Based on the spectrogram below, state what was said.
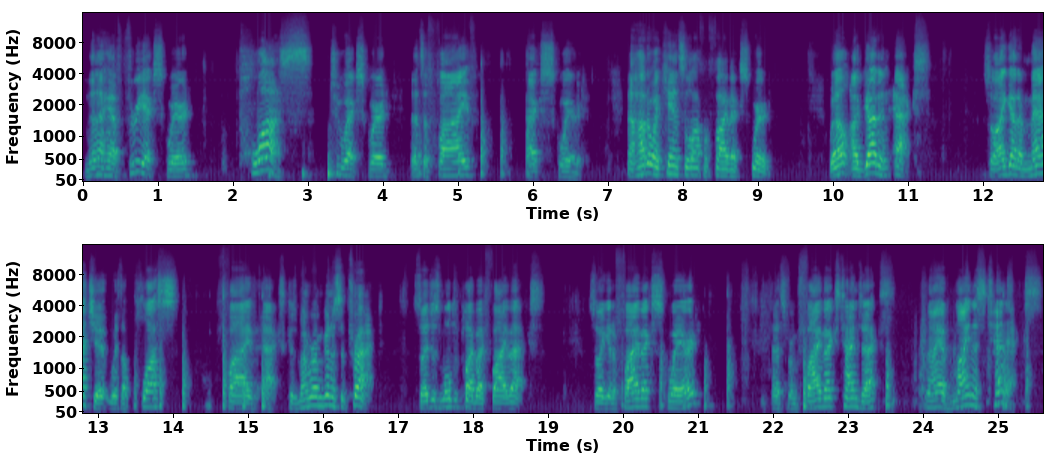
And then I have 3x squared plus 2x squared. That's a 5x squared. Now, how do I cancel off a 5x squared? Well, I've got an x. So I got to match it with a plus 5x. Because remember, I'm going to subtract. So I just multiply by 5x. So I get a 5x squared. That's from 5x times x. And I have minus 10x.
